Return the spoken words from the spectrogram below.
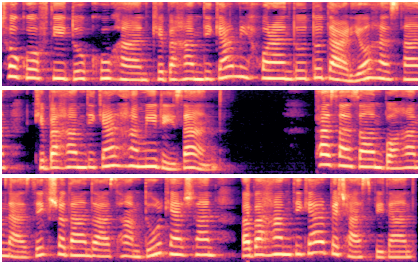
تو گفتی دو کوهند که به همدیگر می‌خورند و دو دریا هستند که به همدیگر همی ریزند. پس از آن با هم نزدیک شدند و از هم دور گشتند و به همدیگر بچسبیدند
